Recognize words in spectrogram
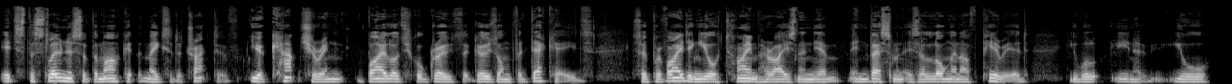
It's the slowness of the market that makes it attractive. You're capturing biological growth that goes on for decades. So, providing your time horizon and the investment is a long enough period, you will, you know, your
